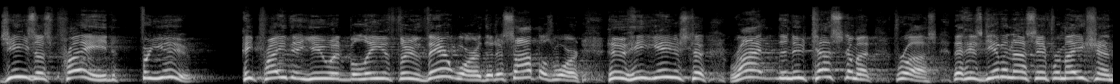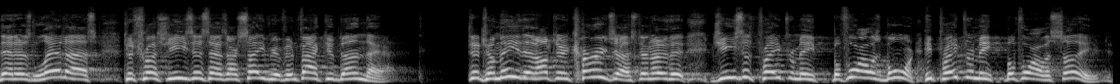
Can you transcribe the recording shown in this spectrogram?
Jesus prayed for you. He prayed that you would believe through their word, the disciples' word, who he used to write the New Testament for us, that has given us information that has led us to trust Jesus as our Savior. If in fact you've done that. To, to me, that ought to encourage us to know that Jesus prayed for me before I was born. He prayed for me before I was saved.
